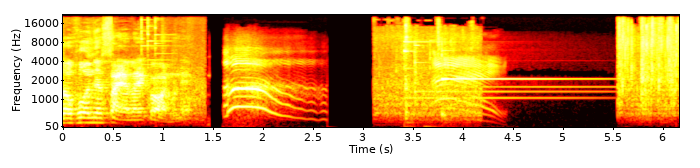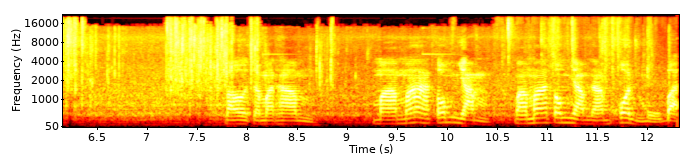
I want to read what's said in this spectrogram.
เราควรจะใส่อะไรก่อนวันเนี้ยเราจะมาทำมาม่าต้มยำ มาม่าต้มยำน้ำข้นหมูบา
